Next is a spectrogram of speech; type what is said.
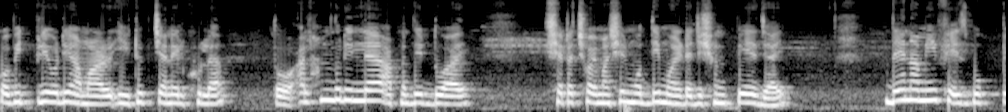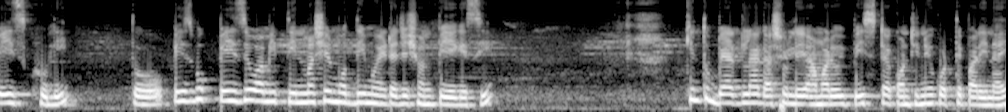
কোভিড পিরিয়ডে আমার ইউটিউব চ্যানেল খোলা। তো আলহামদুলিল্লাহ আপনাদের দোয়ায় সেটা ছয় মাসের মধ্যেই মনিটাইজেশন পেয়ে যায়। দেন আমি ফেসবুক পেজ খুলি। তো ফেসবুক পেজেও আমি তিন মাসের মধ্যেই মনিটাইজেশন পেয়ে গেছি। কিন্তু ব্যাড লাগ আসলে আমার ওই পেজটা কন্টিনিউ করতে পারি নাই।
